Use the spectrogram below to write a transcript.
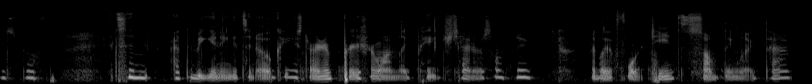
and stuff. It's in, at the beginning, it's an okay start. I'm pretty sure I'm on like page 10 or something. Or like 14th, something like that.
